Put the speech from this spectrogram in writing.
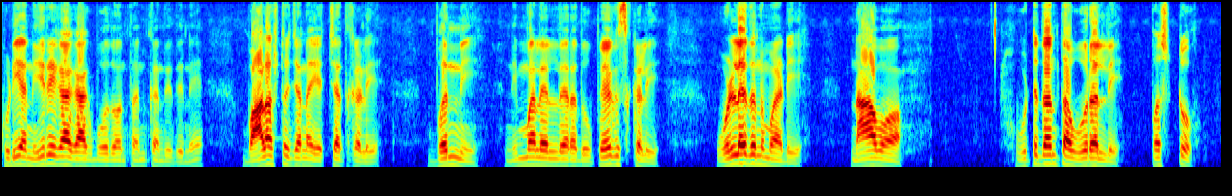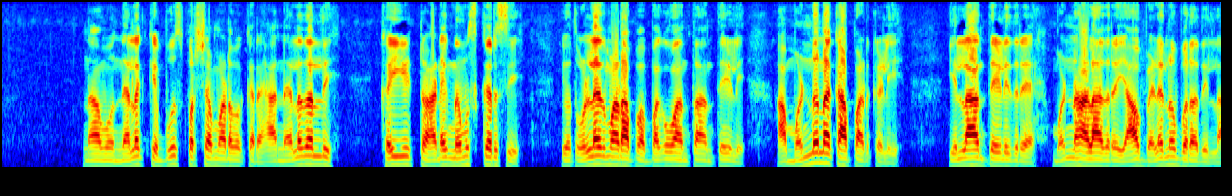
ಕುಡಿಯೋ ನೀರಿಗಾಗಿ ಆಗ್ಬೋದು ಅಂತ ಅಂದ್ಕೊಂಡಿದ್ದೀನಿ ಭಾಳಷ್ಟು ಜನ ಎಚ್ಚೆತ್ಕೊಳ್ಳಿ ಬನ್ನಿ, ನಿಮ್ಮಲ್ಲೆಲ್ಲರದು ಉಪಯೋಗಿಸ್ಕೊಳ್ಳಿ ಒಳ್ಳೆಯದನ್ನು ಮಾಡಿ. ನಾವು ಹುಟ್ಟಿದಂಥ ಊರಲ್ಲಿ ಫಸ್ಟು ನಾವು ನೆಲಕ್ಕೆ ಭೂಸ್ಪರ್ಶ ಮಾಡ್ಬೇಕಾರೆ ಆ ನೆಲದಲ್ಲಿ ಕೈ ಇಟ್ಟು ಹಣೆಗೆ ನಮಸ್ಕರಿಸಿ, ಇವತ್ತು ಒಳ್ಳೇದು ಮಾಡಪ್ಪ ಭಗವಂತ ಅಂತೇಳಿ ಆ ಮಣ್ಣನ್ನು ಕಾಪಾಡ್ಕೊಳ್ಳಿ. ಇಲ್ಲ ಅಂತೇಳಿದರೆ ಮಣ್ಣು ಹಾಳಾದರೆ ಯಾವ ಬೆಳೆನೂ ಬರೋದಿಲ್ಲ.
